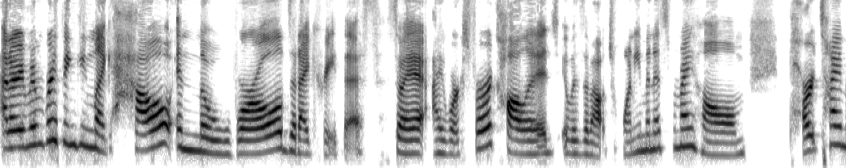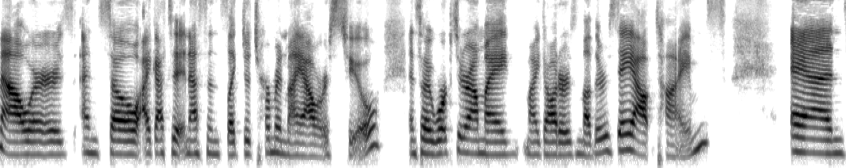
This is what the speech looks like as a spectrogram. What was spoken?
and I remember thinking, like, how in the world did I create this? So I, I worked for a college. It was about 20 minutes from my home, part time hours. And so I got to, in essence, like determine my hours too. And so I worked around my my daughter's Mother's Day out times. And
